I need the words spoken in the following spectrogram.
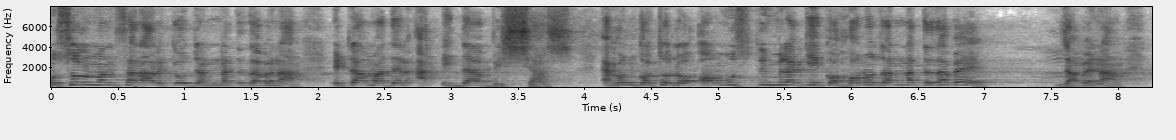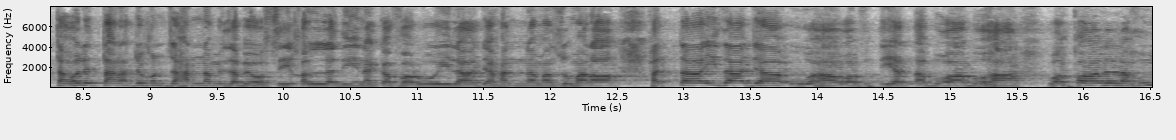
মুসলমান ছাড়া আর কেউ জান্নাতে যাবে না। এটা আমাদের আকিদা, বিশ্বাস। এখন কত হলো, অমুসলিমরা কি কখনো জান্নাতে যাবে? যাবে না। তাহলে তারা যখন জাহান্নামে যাবে, ওয়াসিকাল্লাযীনা কাফারু ইলা জাহান্নামা যুমারা হাত্তা ইযা জাউহা ওয়া ফুতিহাত আবওয়াবুহা, ওয়া ক্বালা লাহুম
